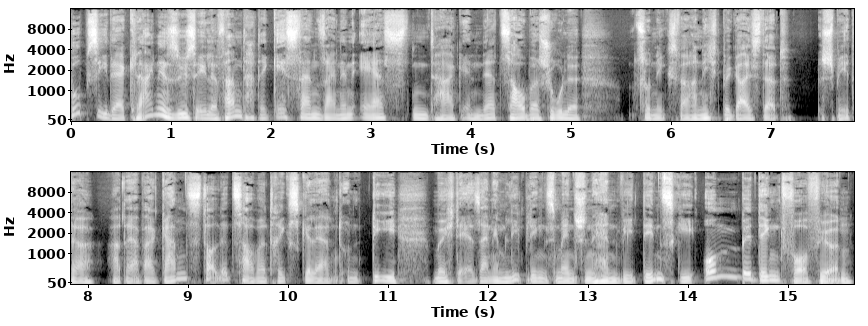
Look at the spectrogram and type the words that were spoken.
Pupsi, der kleine süße Elefant, hatte gestern seinen ersten Tag in der Zauberschule. Zunächst war er nicht begeistert. Später hat er aber ganz tolle Zaubertricks gelernt und die möchte er seinem Lieblingsmenschen Herrn Widinski unbedingt vorführen.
